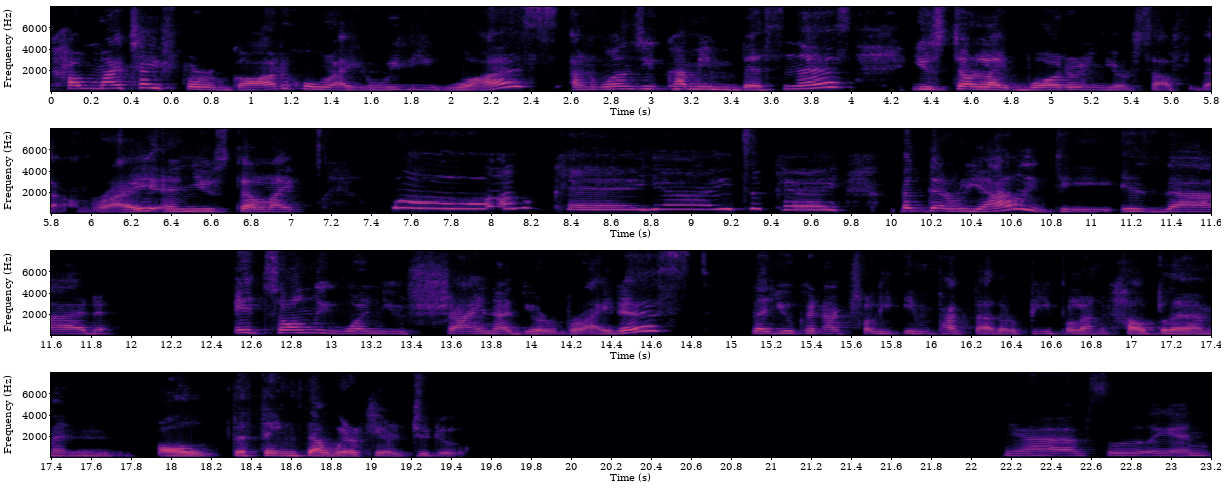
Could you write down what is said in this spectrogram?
how much I forgot who I really was. And once you come in business, you start like watering yourself down, right? And you start like, well, I'm okay, yeah, it's okay. But the reality is that it's only when you shine at your brightest that you can actually impact other people and help them and all the things that we're here to do. Yeah, absolutely. And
